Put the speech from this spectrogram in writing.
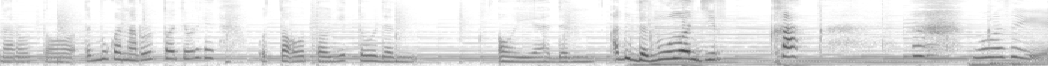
Naruto. Tapi bukan Naruto cuma kayak Uto Uto gitu dan oh iya dan aduh dan mulu anjir. Ha gue masih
